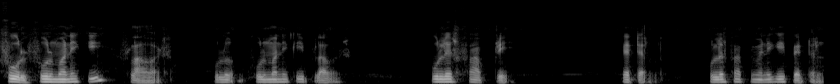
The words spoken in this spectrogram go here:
ফুল। ফুল মানে কি? ফ্লাওয়ার। ফুল ফুল মানে কি? ফ্লাওয়ার। ফুলের ফাপড়ি। পেটাল। ফুলের ফাপড়ি মানে কি? পেটাল।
